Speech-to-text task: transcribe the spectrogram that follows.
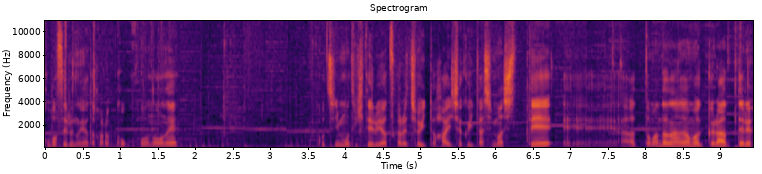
運ばせるの嫌だから、ここのね、こっちに持ってきてるやつからちょいと拝借いたしまして、えー、あっとまだ長まくらってる。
